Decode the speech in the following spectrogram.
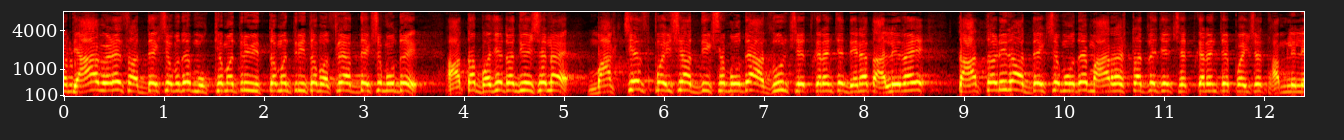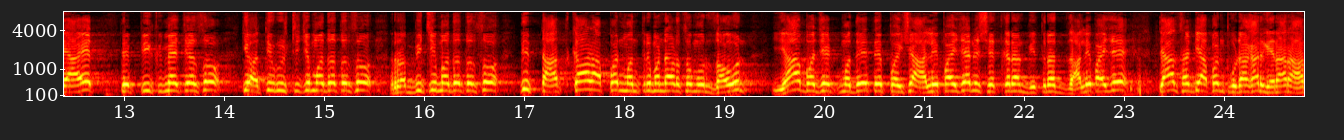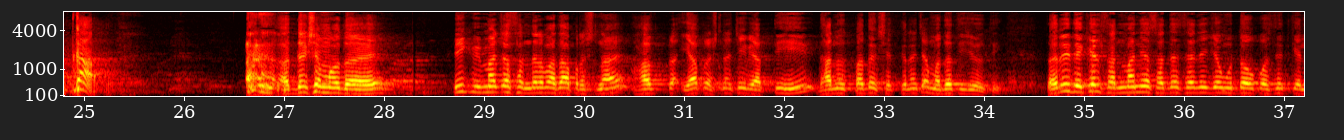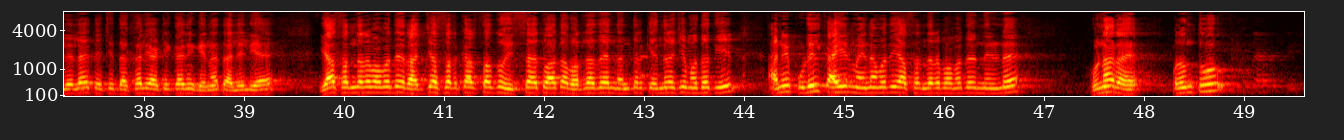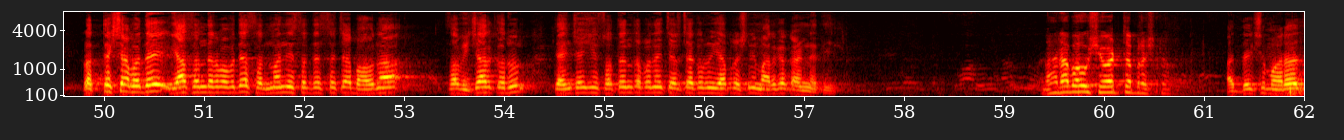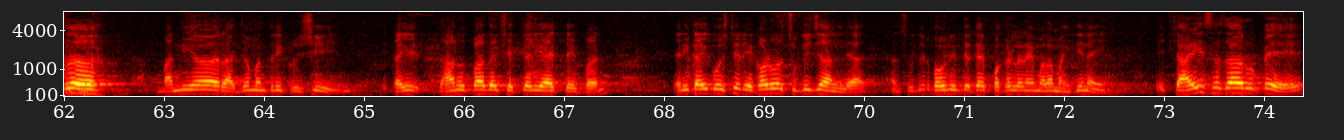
त्यावेळेस अध्यक्ष महोदय मुख्यमंत्री वित्तमंत्री इथं बसले अध्यक्ष महोदय. आता बजेट अधिवेशन आहे. मागचेच पैसे अध्यक्ष महोदय अजून शेतकऱ्यांचे देण्यात आले नाही. तातडीनं अध्यक्ष महोदय महाराष्ट्रातले जे शेतकऱ्यांचे पैसे थांबलेले आहेत ते पीक विम्याचे असो की अतिवृष्टीची मदत असो रब्बीची मदत असो ती तात्काळ आपण मंत्रिमंडळासमोर जाऊन या बजेटमध्ये ते पैसे आले पाहिजे आणि शेतकऱ्यांना वितरण झाले पाहिजे. त्यासाठी आपण पुढाकार घेणार आहात का? अध्यक्ष महोदय पीक विम्याच्या संदर्भात हा प्रश्न आहे. हा या प्रश्नाची व्याप्ती ही धान उत्पादक शेतकऱ्यांच्या मदतीची होती. तरी देखील सन्मान्य सदस्यांनी जो मुद्दा उपस्थित केलेला आहे त्याची दखल या ठिकाणी घेण्यात आलेली आहे. या संदर्भामध्ये राज्य सरकारचा जो हिस्सा आहे तो आता भरला जाईल. नंतर केंद्राची मदत येईल आणि पुढील काही महिन्यामध्ये या संदर्भामध्ये निर्णय होणार आहे. परंतु प्रत्यक्षामध्ये या संदर्भामध्ये सन्मान्य सदस्याच्या भावना भावनाचा विचार करून त्यांच्याशी स्वतंत्रपणे चर्चा करून या प्रश्नी मार्ग काढण्यात येईल. नानाभाऊ शेवटचा प्रश्न. अध्यक्ष महाराज माननीय राज्यमंत्री कृषी काही धान उत्पादक शेतकरी आहेत ते पण. त्यांनी काही गोष्टी रेकॉर्डवर चुकीच्या आणल्या आणि सुधीर भाऊनी ते काही पकडलं नाही मला माहिती नाही. हे चाळीस हजार रुपये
